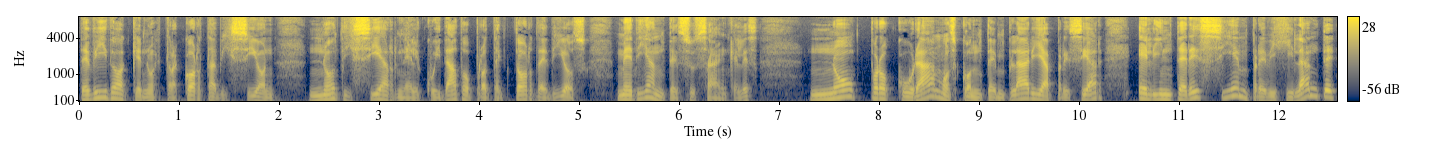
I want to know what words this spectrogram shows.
Debido a que nuestra corta visión no discierne el cuidado protector de Dios mediante sus ángeles, no procuramos contemplar y apreciar el interés siempre vigilante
